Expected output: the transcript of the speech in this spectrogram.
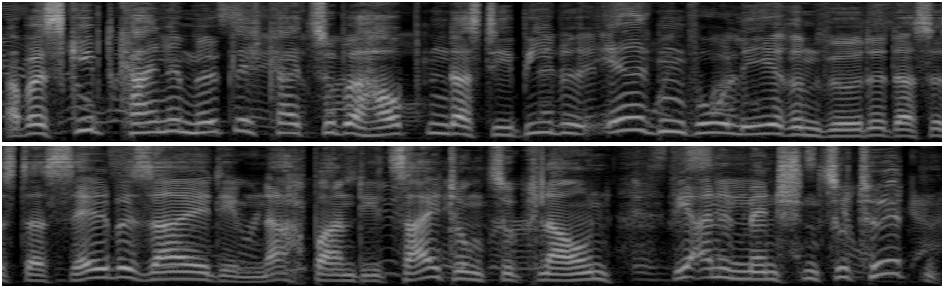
Aber es gibt keine Möglichkeit zu behaupten, dass die Bibel irgendwo lehren würde, dass es dasselbe sei, dem Nachbarn die Zeitung zu klauen, wie einen Menschen zu töten.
